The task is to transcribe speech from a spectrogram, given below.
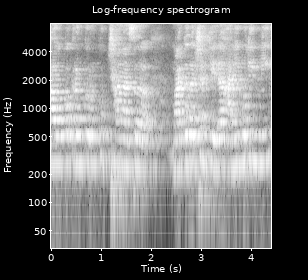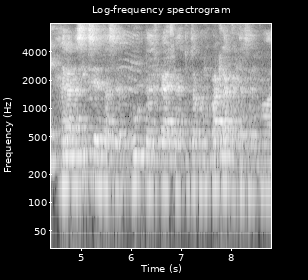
हा उपक्रम करून खूप छान असं मार्गदर्शन केलं आणि मुलींनी महिलांना सिक्स येत असं बूट टच बॅट टच तुमचा कोणी पाठलाग करत असेल किंवा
